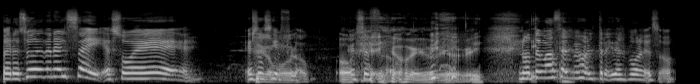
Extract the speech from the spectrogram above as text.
Pero eso de tener seis, eso es. Eso sí, es flow. eso es flow. no te va a hacer mejor trader por eso.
